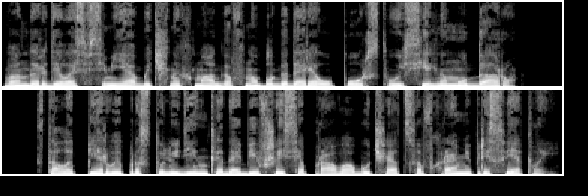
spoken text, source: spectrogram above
Ванда родилась в семье обычных магов, но благодаря упорству и сильному удару стала первой простолюдинкой, добившейся права обучаться в храме Пресветлой.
